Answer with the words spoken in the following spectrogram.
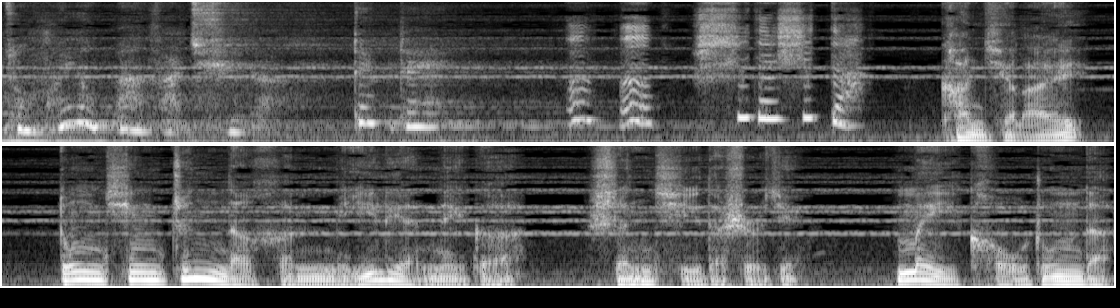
总会有办法去的，对不对？嗯嗯，是的，是的。看起来，冬青真的很迷恋那个。神奇的世界，妹口中的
